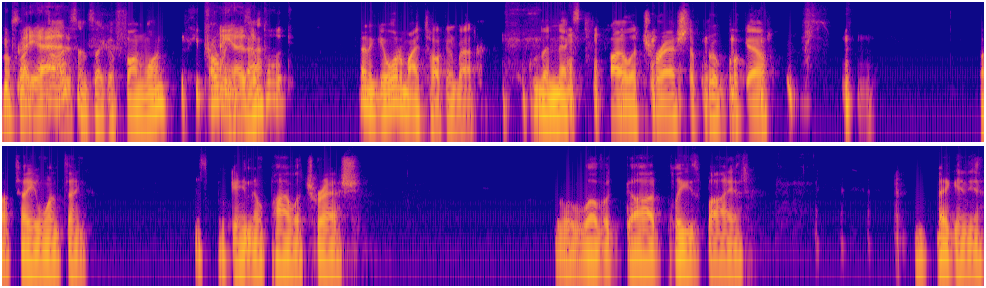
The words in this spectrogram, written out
Was probably like, oh, that sounds like a fun one. He probably has that. a book. And again, what am I talking about? I'm the next pile of trash to put a book out. I'll tell you one thing. This book ain't no pile of trash. For the love of God, please buy it. I'm begging you.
